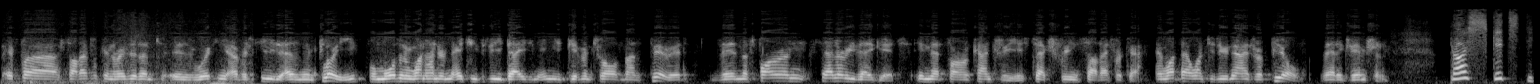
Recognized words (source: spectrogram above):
If a South African resident is working overseas as an employee for more than 183 days in any given 12-month period, then the foreign salary they get in that foreign country is tax-free in South Africa. And what they want to do now is repeal that exemption. Price skets die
